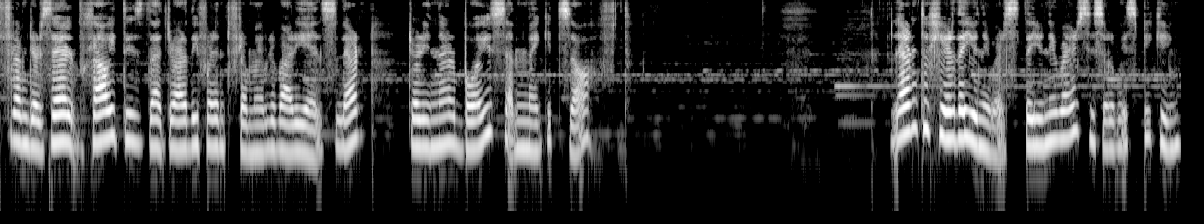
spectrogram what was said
from yourself how it is that you are different from everybody else. Learn your inner voice and make it soft. Learn to hear the universe. The universe is always speaking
